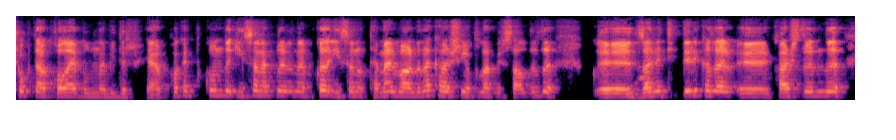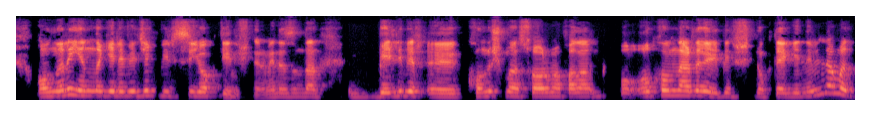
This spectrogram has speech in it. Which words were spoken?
çok daha kolay bulunabilir. Yani fakat bu konuda insan haklarına, bu kadar insanın temel varlığına karşı yapılan bir saldırıda e, zannettikleri kadar e, karşılarında onların yanına gelebilecek birisi yok diye düşünüyorum. En azından belli bir e, konuşma, sorma falan o, o konularda öyle bir noktaya gelinebilir ama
